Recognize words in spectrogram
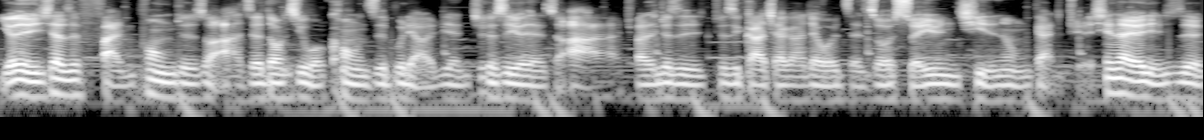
有点像是反讽，就是说啊，这个东西我控制不了，一点就是有点说啊，反正就是就是嘎恰嘎恰，我只能说随运气的那种感觉。现在有点就是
